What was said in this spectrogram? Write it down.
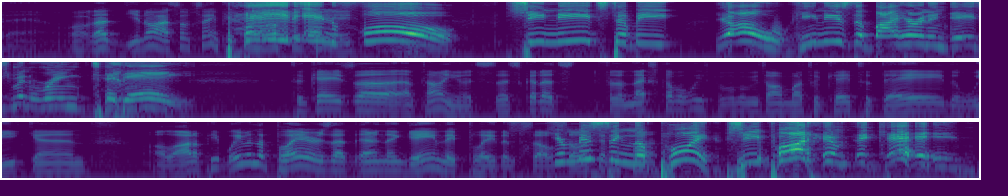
Damn. Well, that you know, that's what I'm saying. People Paid in full. She needs to be. Yo, he needs to buy her an engagement ring today. 2K's. Uh, I'm telling you, it's it's gonna it's, for the next couple weeks. People gonna be talking about 2K today, the weekend. A lot of people, even the players that are in the game, they play themselves. You're so it's gonna be missing the point. She bought him the game.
